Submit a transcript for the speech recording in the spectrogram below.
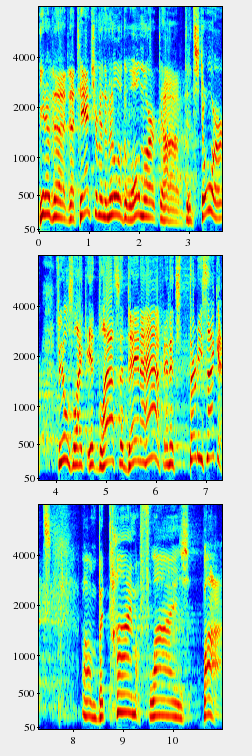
You know, the, the tantrum in the middle of the Walmart uh, store feels like it lasts a day and a half and it's 30 seconds. Um, but time flies by.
